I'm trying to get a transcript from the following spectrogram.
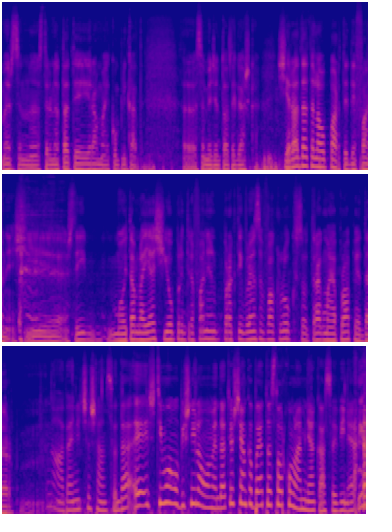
mers în străinătate era mai complicat. uh, să mergem toată gașca. Și era dată la o parte de fane și, uh, știi, mă uitam la ea și eu printre fane, practic vreau să fac loc, să o trag mai aproape, dar Nu avea nicio șansă, dar e, știi, mă obișnui la un moment dat. Eu știam că băiatul ăsta oricum la mine acasă vine, adică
